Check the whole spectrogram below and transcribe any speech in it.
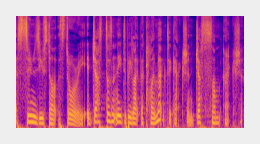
as soon as you start the story. It just doesn't need to be like the climactic action, just some action.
